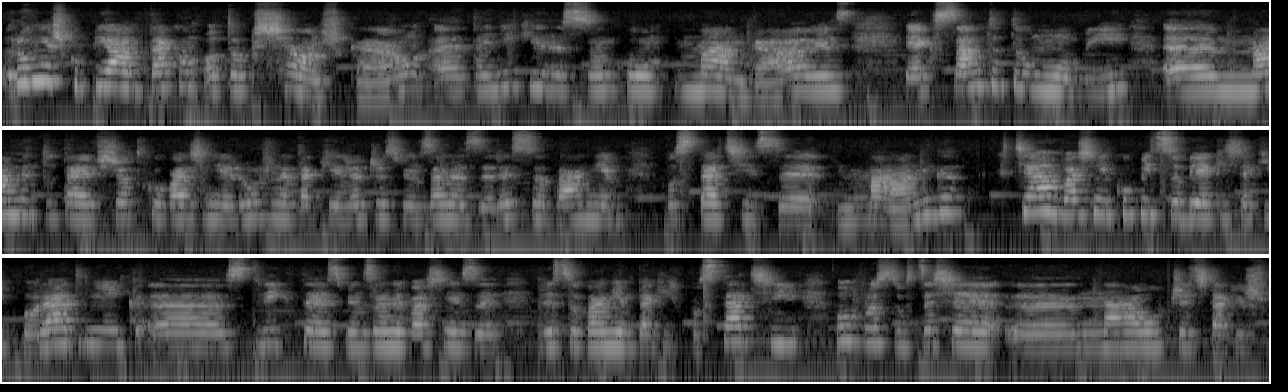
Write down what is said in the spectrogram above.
Również kupiłam taką oto książkę, e, Tajniki rysunku manga, więc jak sam tytuł mówi, e, mamy tutaj w środku właśnie różne takie rzeczy związane z rysowaniem postaci z mang. Chciałam właśnie kupić sobie jakiś taki poradnik e, stricte związany właśnie z rysowaniem takich postaci, po prostu chcę się e, nauczyć tak już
